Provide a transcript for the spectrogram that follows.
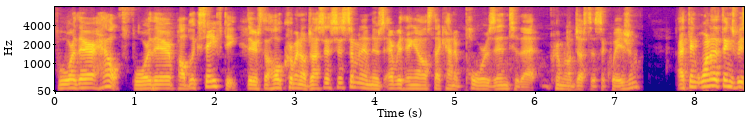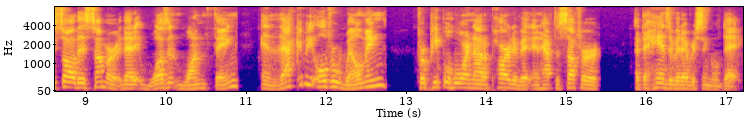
for their health, for their public safety. There's the whole criminal justice system, and then there's everything else that kind of pours into that criminal justice equation. I think one of the things we saw this summer that it wasn't one thing, and that can be overwhelming for people who are not a part of it and have to suffer at the hands of it every single day.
